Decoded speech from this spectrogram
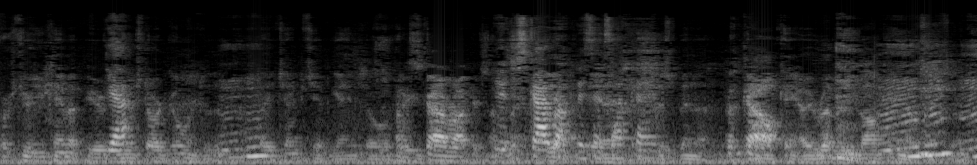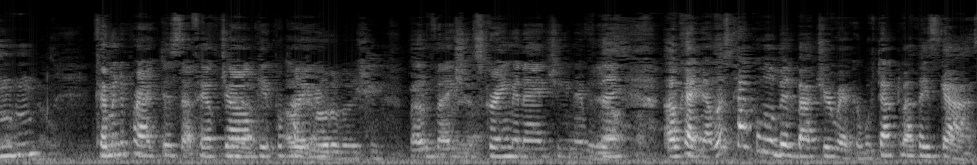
first year you came up here, yeah. when we started going to the mm-hmm. state championship game. So it's skyrocketed. It's skyrocketed yeah, since yeah, I came. It's just been a, a volcano erupting volcano. Mm-hmm, mm-hmm. You know. Coming to practice, I've helped y'all yeah. get prepared. Oh, motivation. Motivation, yeah. screaming at you and everything. Okay, now let's talk a little bit about your record. We've talked about these guys.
